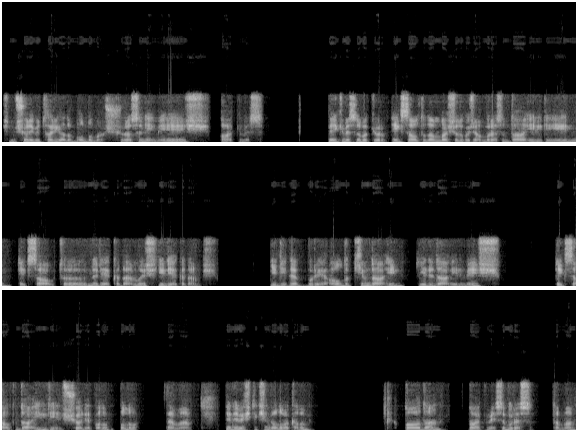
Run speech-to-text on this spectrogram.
Şimdi şöyle bir tarayalım. Oldu mu? Şurası neymiş? A kümesi. B kümesine bakıyorum. Eksi 6'dan başladık hocam. Burası dahil değil. Eksi 6 nereye kadarmış? 7'ye kadarmış. 7'yi de buraya aldık. Kim dahil? 7 dahilmiş. Eksi 6 dahil değil. Şöyle yapalım. Oldu mu? Tamam. Ne demiştik şimdi ona bakalım. A'dan A kümesi burası. Tamam.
